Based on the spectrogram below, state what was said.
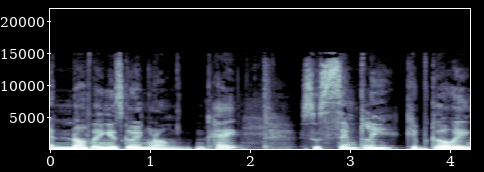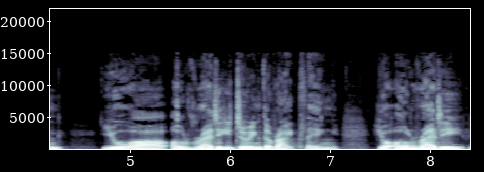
and nothing is going wrong, okay? So simply keep going. You are already doing the right thing, you're already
